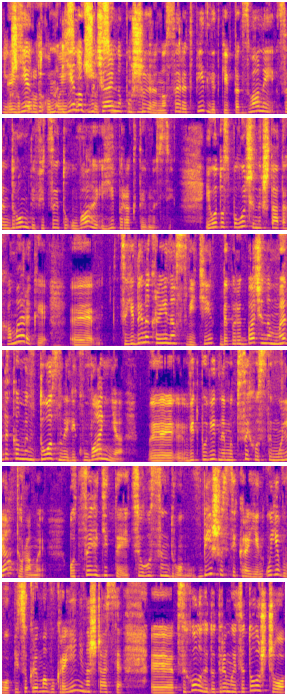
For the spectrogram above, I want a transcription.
Якщо є, коротко є надзвичайно що поширено серед підлітків так званий синдром дефіциту уваги і гіперактивності. І от у Сполучених Штатах Америки е, це єдина країна в світі, де передбачено медикаментозне лікування відповідними психостимуляторами оцих дітей, цього синдрому. В більшості країн у Європі, зокрема в Україні, на щастя, е, психологи дотримуються того, що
